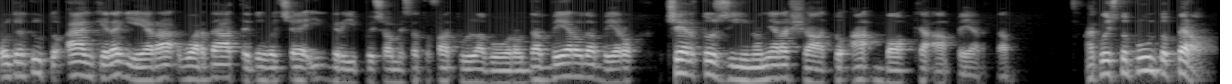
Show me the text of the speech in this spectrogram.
Oltretutto anche la ghiera, guardate dove c'è il grip, insomma è stato fatto un lavoro davvero davvero certosino, mi ha lasciato a bocca aperta. A questo punto però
